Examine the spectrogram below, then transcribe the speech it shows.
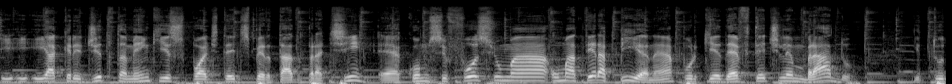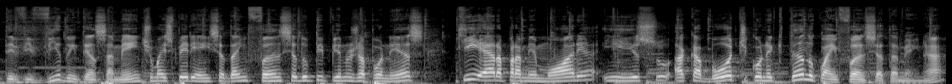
E, e, e, acredito também que isso pode ter despertado para ti é como se fosse uma, uma terapia, né? Porque deve ter te lembrado e tu ter vivido intensamente uma experiência da infância do pepino japonês que era para memória e isso acabou te conectando com a infância também, né?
